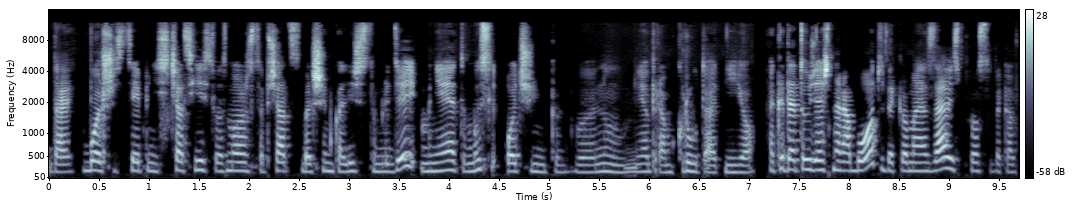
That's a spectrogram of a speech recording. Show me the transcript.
да, в большей степени сейчас есть возможность общаться с большим количеством людей, мне эта мысль очень, как бы, ну, мне прям круто от нее. А когда ты уезжаешь на работу, такая моя зависть просто такая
